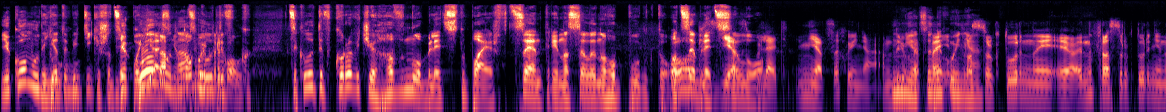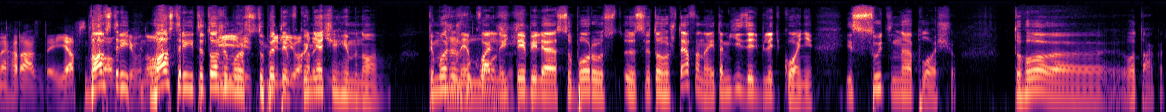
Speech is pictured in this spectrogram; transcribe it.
Якому Та духу? я тобі тільки що це Якому поясню. Це коли, ти прикол? в, це коли ти в коровіче говно, блядь, вступаєш в центрі населеного пункту. О, Оце, блядь, пиздец, село. Блядь. Ні, це хуйня. Андрюха, Ні, це не хуйня. інфраструктурні, е, інфраструктурні негаразди. Я В вступав в Австрії, гівно. в Австрії ти теж і можеш вступити в мільйон коняче разів. гімно. Ти можеш Не буквально можеш. йти біля собору С- е, Святого Штефана, і там їздять, блядь, коні і суть на площу. Того е, отак от.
